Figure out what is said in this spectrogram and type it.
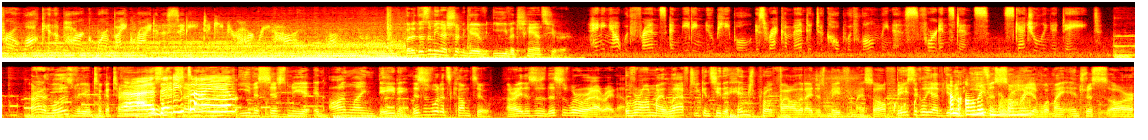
for a walk in the park or a bike ride in the city to keep your heart rate high. But it doesn't mean I shouldn't give Eve a chance here. Hanging out with friends and meeting new people is recommended to cope with loneliness. For instance, scheduling a date. Alright, well this video took a turn. Uh, This dating segment, I'm gonna have time! Eve assist me in online dating. This is what it's come to. Alright, this is this is where we're at right now. Over on my left, you can see the hinge profile that I just made for myself. Basically, I've given Eve a the way. summary of what my interests are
